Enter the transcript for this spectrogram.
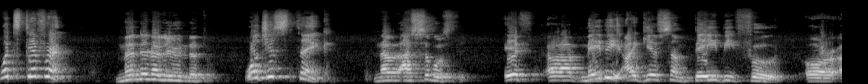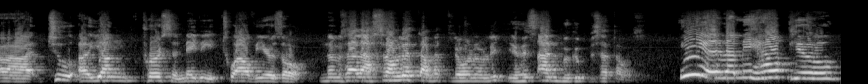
What's different? ምንድን ነው ልዩነቱ Well, just think. на особости. If uh, maybe I give some baby food or uh, to a young person, maybe 12 years old. Here, let me help you.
